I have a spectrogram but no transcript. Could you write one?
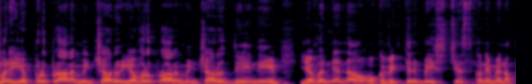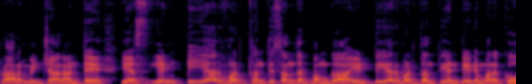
మరి ఎప్పుడు ప్రారంభించారు? ఎవరు ప్రారంభించారు? దీన్ని ఎవరినైనా ఒక వ్యక్తిని బేస్ చేసుకుని ఏమైనా ప్రారంభించారా అంటే ఎస్ ఎన్టీఆర్ వర్ధంతి సందర్భంగా ఎన్టీఆర్ వర్ధంతి అంటేనే మనకు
